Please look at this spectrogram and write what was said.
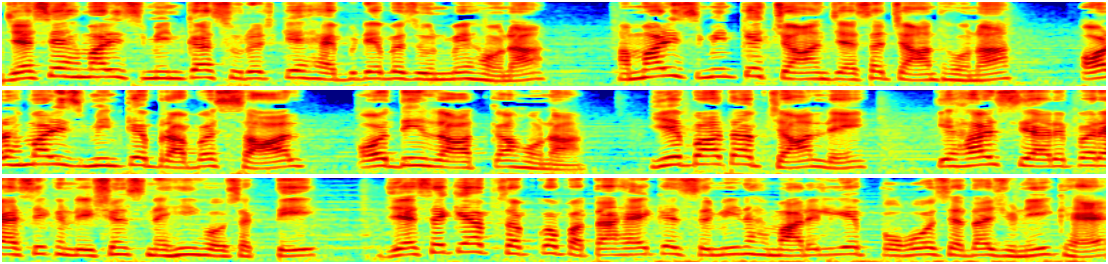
जैसे हमारी ज़मीन का सूरज के हैबिटेबल जोन में होना, हमारी ज़मीन के चाँद जैसा चाँद होना, और हमारी ज़मीन के बराबर साल और दिन रात का होना। ये बात आप जान लें कि हर सियारे पर ऐसी कंडीशंस नहीं हो सकती, जैसे कि आप सबको पता है कि ज़मीन हमारे लिए बहुत ज़्यादा यूनिक है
